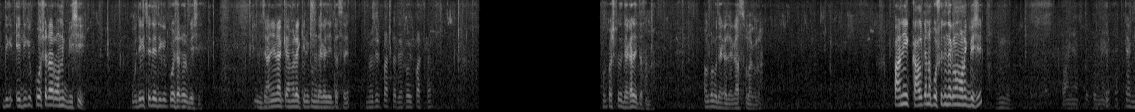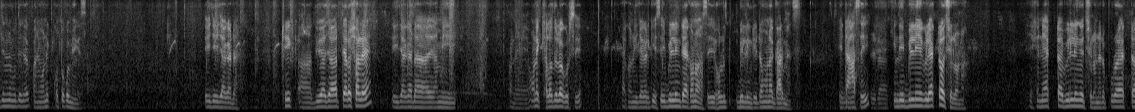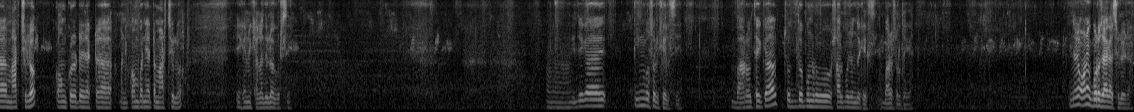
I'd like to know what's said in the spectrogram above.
এদিকে এদিকে কুয়াশাটা আর অনেক বেশি। ওইদিকে চেয়ে এদিকে কুয়াশাটা আর বেশি। জানি না ক্যামেরা কীরকম দেখা যাইতেছে। নদীর পাড়টা দেখো ওই পাড়টা। ওই পাশটা তো দেখা যাইতেছে না। অল্প অল্প দেখা যায় গাছপালাগুলো। পানি কালকে না পরশু দিন দেখলাম অনেক বেশি। একদিনের মধ্যে যাক পানি অনেক কত কমে গেছে। এই যে এই জায়গাটা। ঠিক দুই হাজার তেরো সালে এই জায়গাটায় আমি মানে অনেক খেলাধুলা করছি। এখন এই জায়গার কি এই বিল্ডিংটা এখনও আছে এই হলুদ বিল্ডিংটা এটা মনে হয় গার্মেন্টস। এটা আছেই কিন্তু এই বিল্ডিং এগুলো একটাও ছিল না। এখানে একটা বিল্ডিং এর ছিল না এটা পুরো একটা মাঠ ছিল কংক্রিটের একটা মানে কোম্পানি একটা মাঠ ছিল। এখানে খেলাধুলা করছি। এই জায়গায় তিন বছর খেলছি। বারো থেকে চোদ্দ, পনেরো সাল পর্যন্ত খেলছি, বারো সাল থেকে। অনেক বড় জায়গা ছিল এটা।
